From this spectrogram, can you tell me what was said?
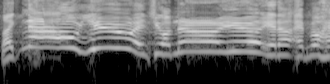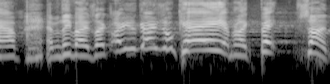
like, no, you, and she'll, no, you, you know, and we'll have, and Levi's like, are you guys okay? And we're like, babe, son,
